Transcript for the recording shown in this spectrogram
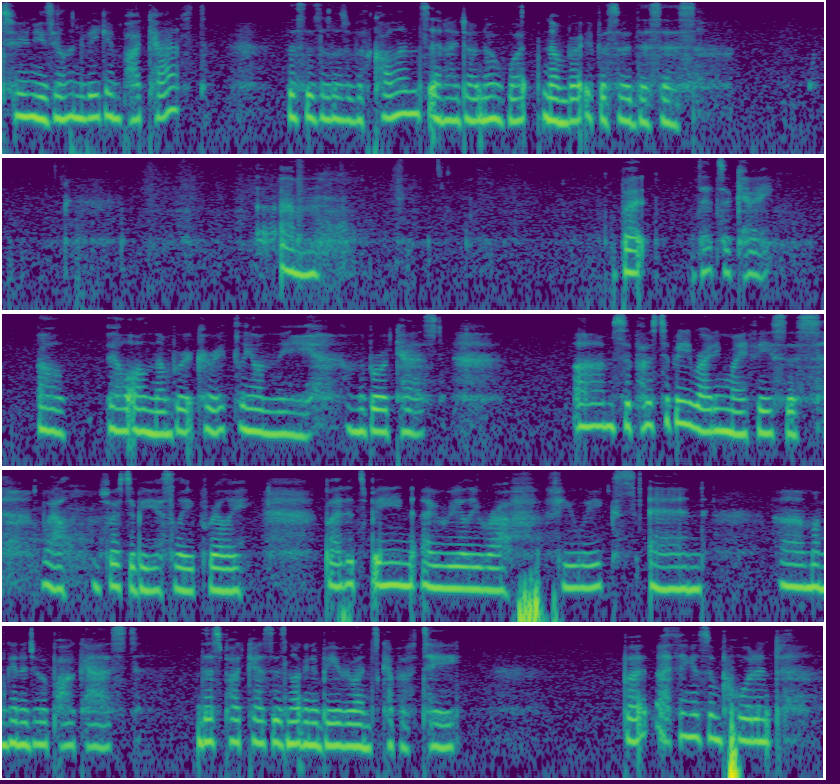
To New Zealand Vegan Podcast. This is Elizabeth Collins, and I don't know what number episode this is. Um, but that's okay. I'll, I'll I'll number it correctly on the on the broadcast. I'm supposed to be writing my thesis. Well, I'm supposed to be asleep, really. But it's been a really rough few weeks, and um, I'm going to do a podcast. This podcast is not going to be everyone's cup of tea, but I think it's important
